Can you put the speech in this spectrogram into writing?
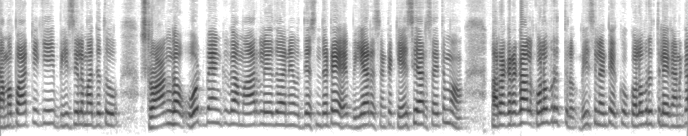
తమ పార్టీకి బీసీల మద్దతు స్ట్రాంగ్గా ఓట్ బ్యాంకుగా మారలేదు అనే ఉద్దేశంతో బీఆర్ఎస్ అంటే కేసీఆర్ సైతము రకరకాల కులవృత్తులు. బీసీలు అంటే ఎక్కువ కులవృత్తులే కనుక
